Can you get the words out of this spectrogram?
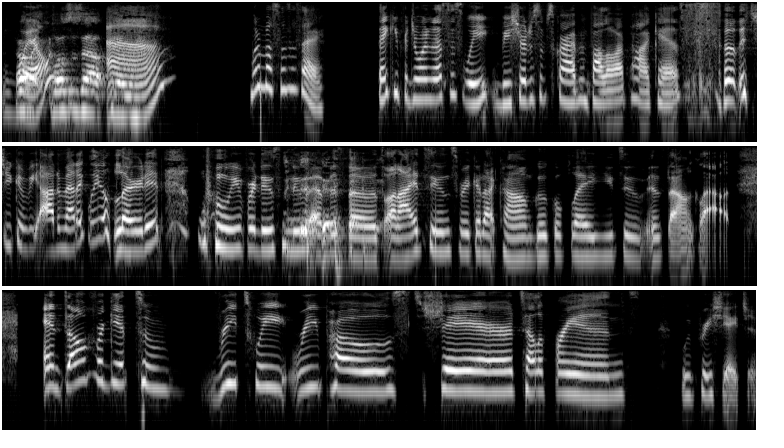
well right, close us out um what am i supposed to say Thank you for joining us this week. Be sure to subscribe and follow our podcast so that you can be automatically alerted when we produce new episodes on iTunes, Spreaker.com, Google Play, YouTube, and SoundCloud. And don't forget to retweet, repost, share, tell a friend. We appreciate you.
